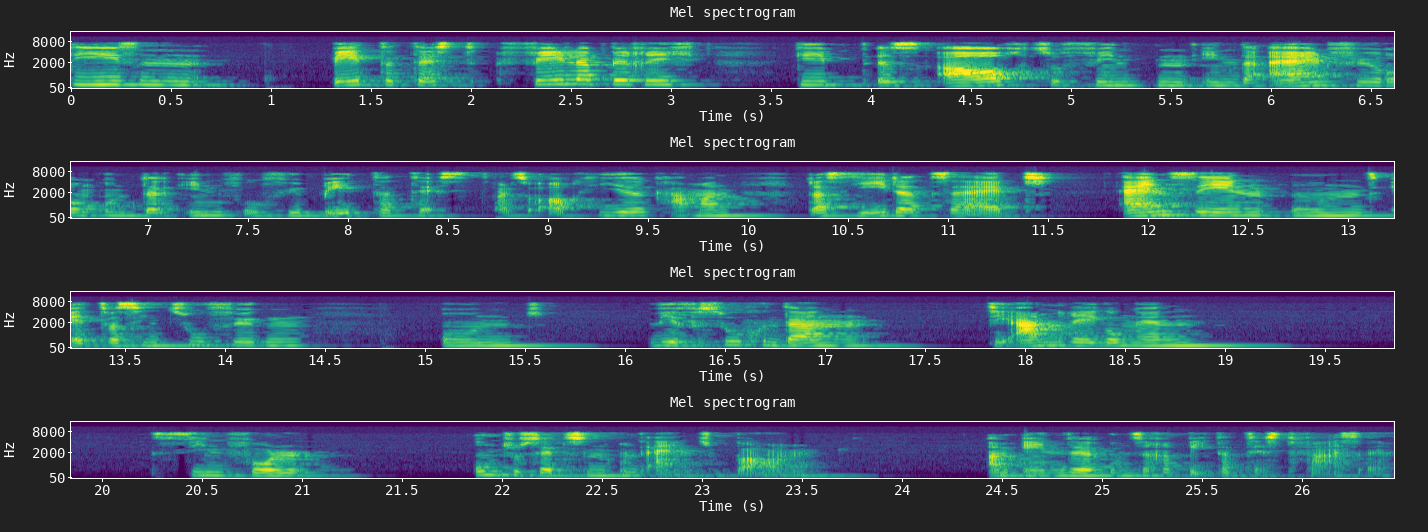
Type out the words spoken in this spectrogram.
Diesen Beta-Test-Fehlerbericht gibt es auch zu finden in der Einführung und der Info für Beta-Tests. Also auch hier kann man das jederzeit einsehen und etwas hinzufügen und wir versuchen dann die Anregungen sinnvoll umzusetzen und einzubauen am Ende unserer Beta-Testphase.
